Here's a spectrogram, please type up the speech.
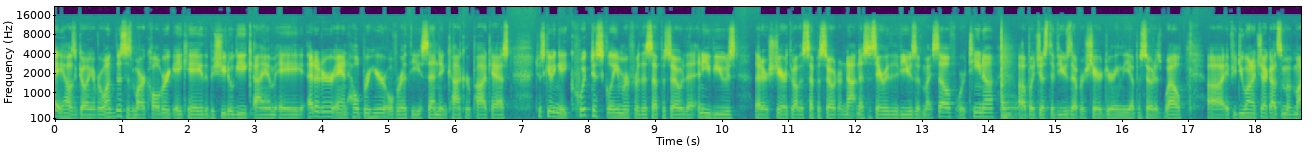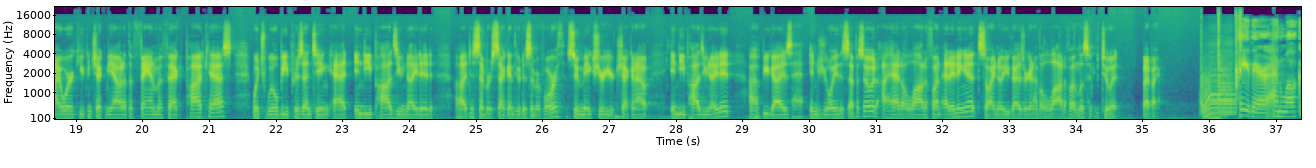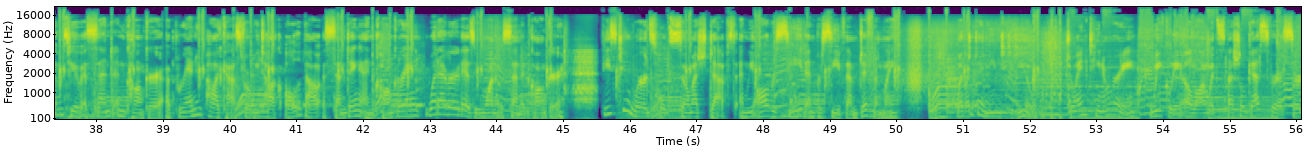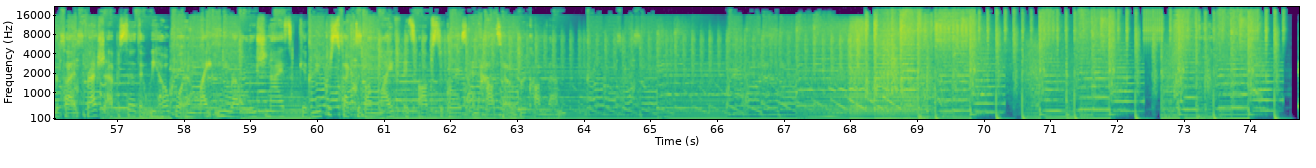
Hey, how's it going, everyone? This is Mark Hallberg, aka the Bushido Geek. I am a editor and helper here over at the Ascend and Conquer podcast. Just giving a quick disclaimer for this episode that any views that are shared throughout this episode are not necessarily the views of myself or Tina, uh, but just the views that were shared during the episode as well. Uh, if you do want to check out some of my work, you can check me out at the Phantom Effect podcast, which will be presenting at Indie Pods United uh, December 2nd through December 4th. So make sure you're checking out Indie Pods United. I hope you guys enjoy this episode. I had a lot of fun editing it, so I know you guys are going to have a lot of fun listening to it. Bye bye. Hey there, and welcome to Ascend and Conquer, a brand new podcast where we talk all about ascending and conquering whatever it is we want to ascend and conquer. These two words hold so much depth, and we all receive and perceive them differently. What do they mean to you? Join Tina Marie weekly along with special guests for a certified fresh episode that we hope will enlighten, revolutionize, give new perspective on life, its obstacles, and how to overcome them.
